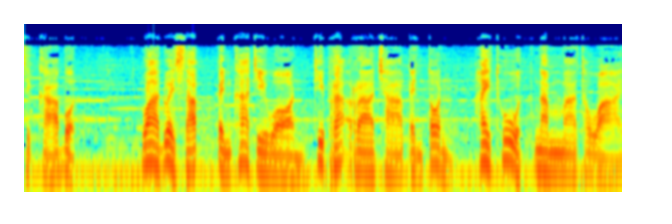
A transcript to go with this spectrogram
สิกขาบท ว่าด้วยทรัพย์เป็นค่าจีวรที่พระราชาเป็นต้นให้ทูตนำมาถวาย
